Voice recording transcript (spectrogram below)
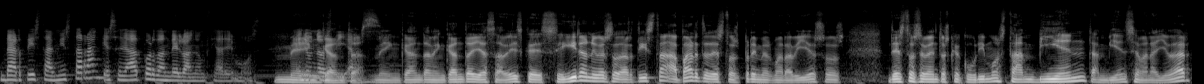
de artista en Instagram, que será por donde lo anunciaremos. Me encanta, me encanta, me encanta. Ya sabéis que seguir a Universo de Artista, aparte de estos premios maravillosos, de estos eventos que cubrimos, también, también se van a llevar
